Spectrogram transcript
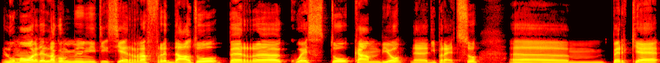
l'umore della community si è raffreddato per eh, questo cambio eh, di prezzo. Ehm, perché,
